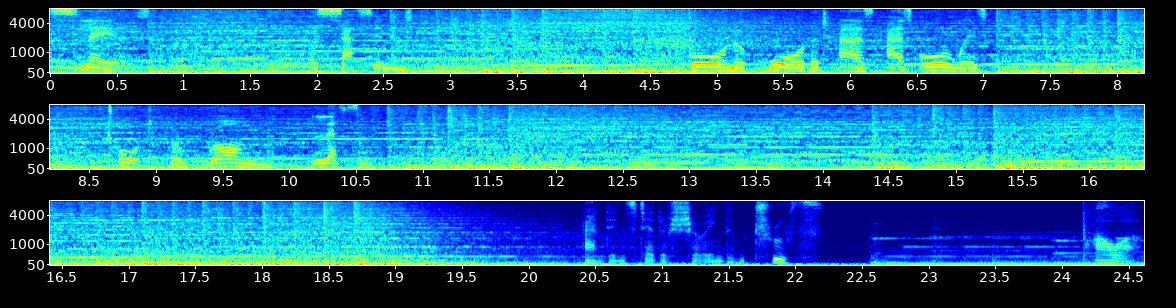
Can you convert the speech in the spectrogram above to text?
slayers, assassins, born of war that has, as always, taught the wrong lesson. And instead of showing them truth, power,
